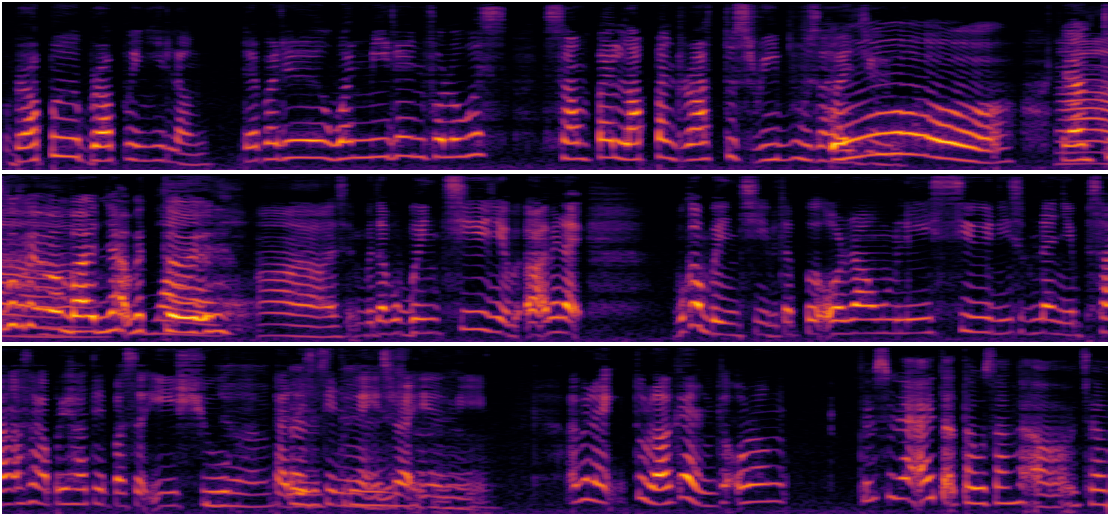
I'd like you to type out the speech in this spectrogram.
berapa berapa yang hilang daripada 1 million followers sampai 800 ribu sahaja. Oh. Yang tu Ah. memang banyak betul. Ah, betapa bencinya I mean like bukan benci betapa orang Malaysia ni sebenarnya sangat-sangat prihatin pasal isu Ya, Palestin dengan Palestin, Israel ni. I mean like itulah kan orang Tapi sebenarnya I tak tahu sangat tau. Macam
